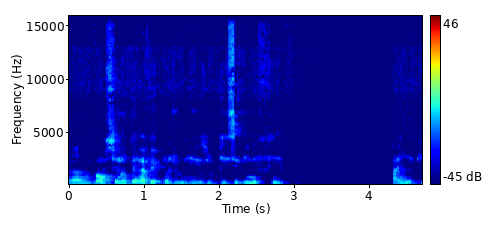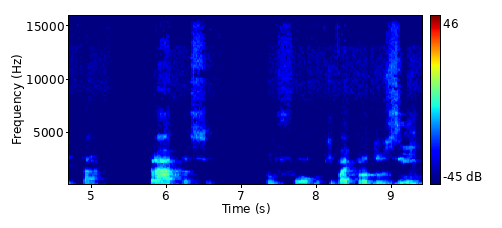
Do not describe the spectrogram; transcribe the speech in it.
Ah, bom, se não tem a ver com juízo, o que significa? Aí é que está. Trata-se de um fogo que vai produzir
